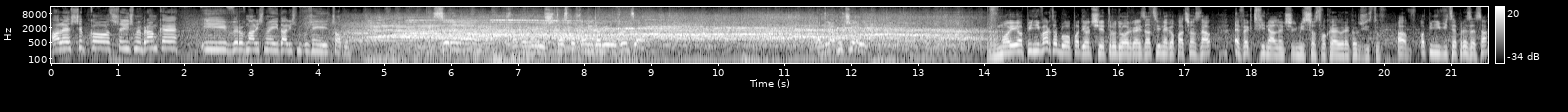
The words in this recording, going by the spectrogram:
ale szybko strzeliliśmy bramkę i wyrównaliśmy i daliśmy później czodu. Syrena. Znowu już to spotkanie dobiegło końca. Andrea Buccio. W mojej opinii warto było podjąć się trudu organizacyjnego, patrząc na efekt finalny, czyli Mistrzostwo Kraju Rekordzistów. A w opinii wiceprezesa?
